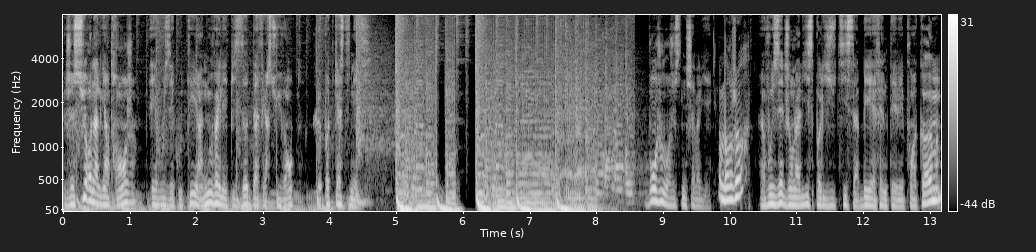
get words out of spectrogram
Je suis Ronald Guintrange et vous écoutez un nouvel épisode d'Affaires suivantes, le podcast inédit. Bonjour Justine Chevalier. Bonjour. Vous êtes journaliste police-justice à bfmtv.com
